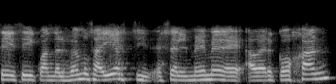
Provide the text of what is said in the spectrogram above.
Sí, sí, cuando los vemos ahí es, el meme de, a ver, cojan,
